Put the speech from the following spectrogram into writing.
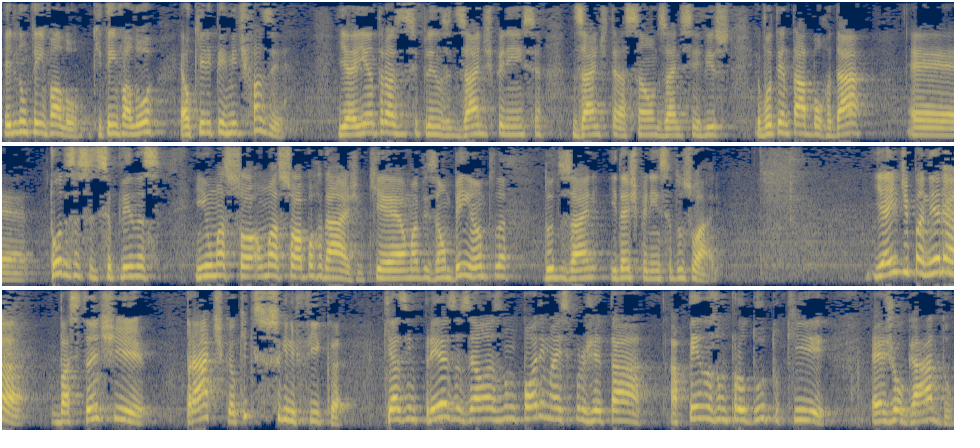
ele não tem valor. O que tem valor é o que ele permite fazer. E aí entram as disciplinas de design de experiência, design de interação, design de serviço. Eu vou tentar abordar é, todas essas disciplinas em uma só, uma só abordagem, que é uma visão bem ampla do design e da experiência do usuário. E aí, de maneira bastante prática, o que isso significa? Que as empresas elas não podem mais projetar apenas um produto que é jogado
